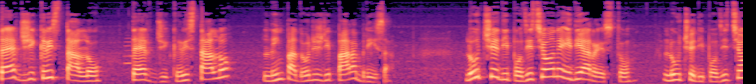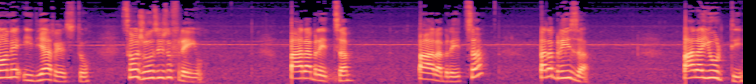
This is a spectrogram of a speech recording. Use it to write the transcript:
tergicristallo, tergicristallo, limpadores de para-brisa. Luce di posizione e di arresto. Luce di posizione e di arresto. São as luzes do freio. Para-brezza. Para-brezza. Para-brisa. Para-iurti.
